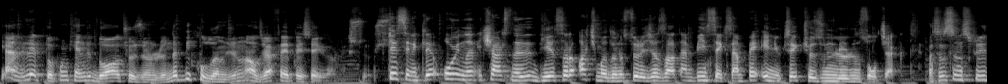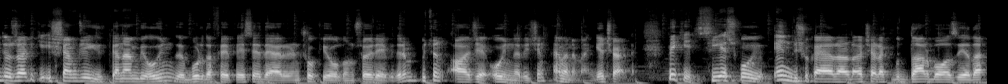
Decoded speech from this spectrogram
yani laptopun kendi doğal çözünürlüğünde bir kullanıcının alacağı FPS'yi görmek istiyoruz. Kesinlikle oyunların içerisinde de DSR'ı açmadığınız sürece zaten 1080p en yüksek çözünürlüğünüz olacak. Assassin's Creed özellikle işlemciye yüklenen bir oyun ve burada FPS değerlerinin çok iyi olduğunu söyleyebilirim. Bütün AC oyunları için hemen hemen geçerli. Peki CSGO'yu en düşük ayarlarda açarak bu darboğazı ya da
